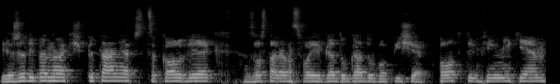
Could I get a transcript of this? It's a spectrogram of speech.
Jeżeli będą jakieś pytania czy cokolwiek, zostawiam swoje gadu-gadu w opisie pod tym filmikiem.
